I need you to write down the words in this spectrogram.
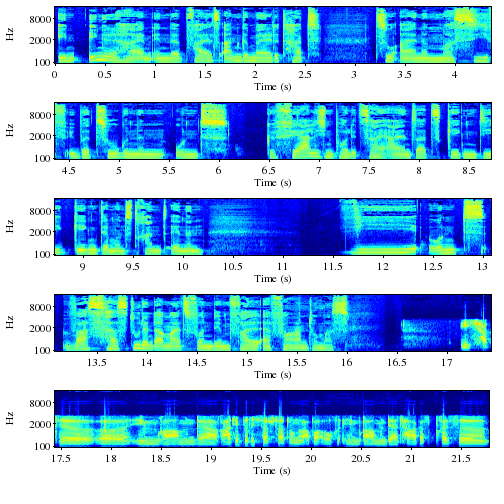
in Ingelheim in der Pfalz angemeldet hat, zu einem massiv überzogenen und gefährlichen Polizeieinsatz gegen die Gegendemonstrantinnen. Wie und was hast du denn damals von dem Fall erfahren, Thomas? Ich hatte äh, im Rahmen der Radioberichterstattung, aber auch im Rahmen der Tagespresse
